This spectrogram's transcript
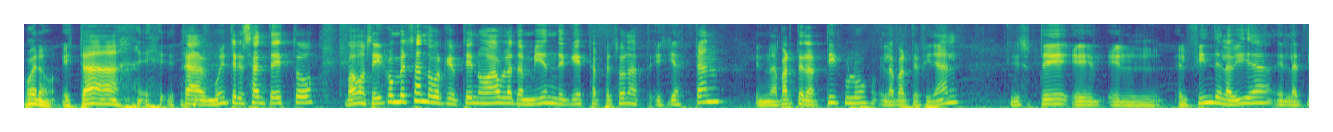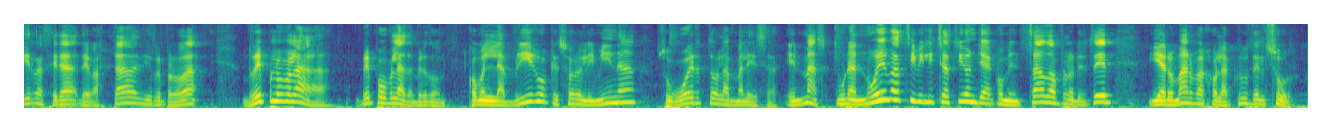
Bueno, está, está muy interesante esto. Vamos a seguir conversando porque usted nos habla también de que estas personas ya están en una parte del artículo, en la parte final. Dice usted, el, el, fin de la vida en la Tierra será devastada y reprobada, repoblada, repoblada, perdón, como el labriego que solo elimina su huerto, las malezas. Es más, una nueva civilización ya ha comenzado a florecer y aromar bajo la cruz del sur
